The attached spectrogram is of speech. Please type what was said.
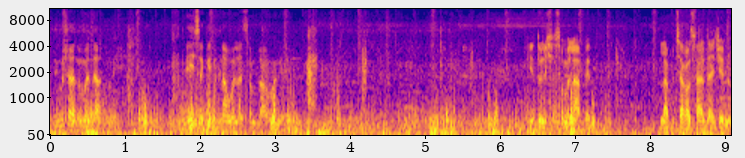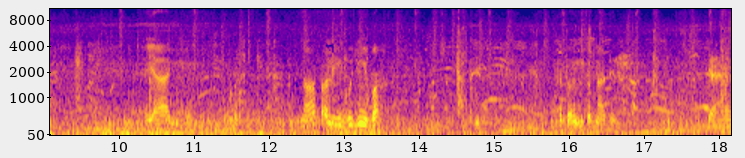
Hindi masyado madami. Eh, sa gitna walang sunflower eh. Dito lang siya sa malapit. Lapit sa kalsada dyan oh. Ayan. Nakatalikod yung iba. Ito ang ikot natin. Yan.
